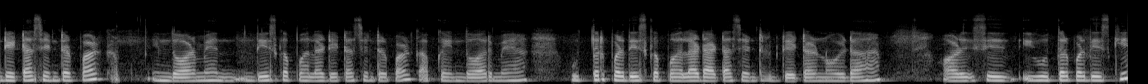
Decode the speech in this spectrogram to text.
डेटा सेंटर पार्क इंदौर में देश का पहला डेटा सेंटर पार्क आपका इंदौर में है। उत्तर प्रदेश का पहला डाटा सेंटर ग्रेटर नोएडा है। और इसे उत्तर प्रदेश के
